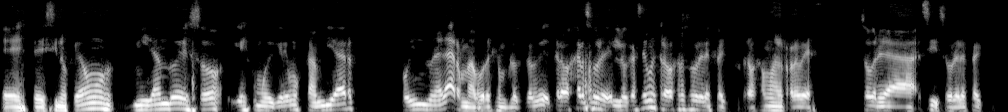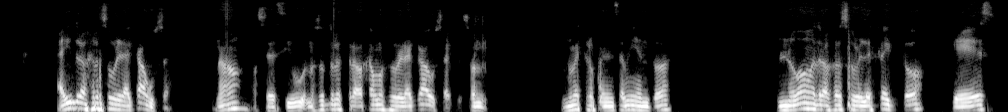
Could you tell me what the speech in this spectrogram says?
Este, si nos quedamos mirando eso, es como que queremos cambiar poniendo una alarma, por ejemplo. Trabajar sobre, lo que hacemos es trabajar sobre el efecto, trabajamos al revés sobre la, sí, sobre el efecto. Hay que trabajar sobre la causa, ¿no? O sea, si nosotros trabajamos sobre la causa, que son nuestros pensamientos, no vamos a trabajar sobre el efecto, que es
